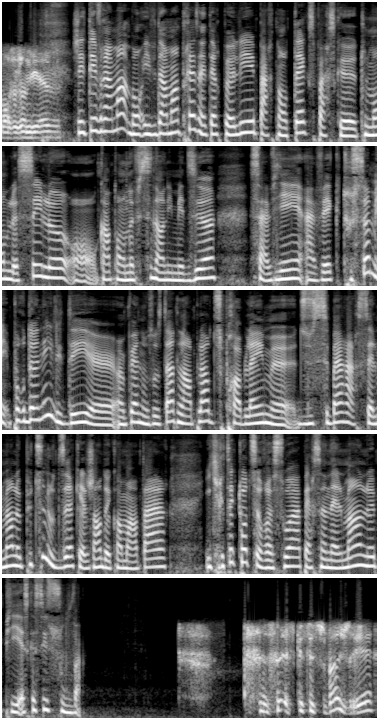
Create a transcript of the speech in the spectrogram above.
Bonjour Geneviève. J'ai été vraiment, bon, évidemment très interpellée par ton texte parce que tout le monde le sait là, quand on officie dans les médias, ça vient avec tout ça. Mais pour donner l'idée euh, un peu à nos auditeurs de l'ampleur du problème euh, du cyberharcèlement, là, peux-tu nous dire quel genre de commentaires et critiques toi tu reçois personnellement là, puis est-ce que c'est souvent? est-ce que c'est souvent, je dirais,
